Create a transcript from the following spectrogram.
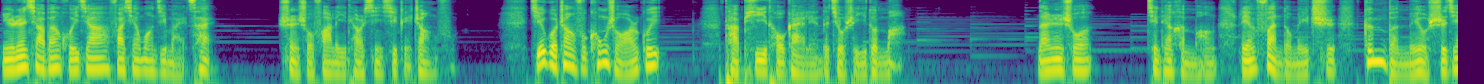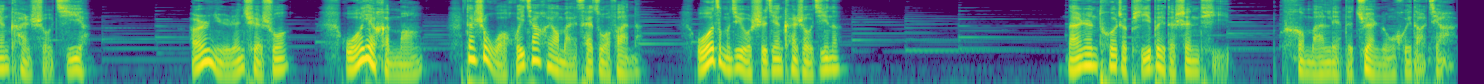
女人下班回家，发现忘记买菜，顺手发了一条信息给丈夫，结果丈夫空手而归，她劈头盖脸的就是一顿骂。男人说。今天很忙，连饭都没吃，根本没有时间看手机呀。而女人却说：“我也很忙，但是我回家还要买菜做饭呢，我怎么就有时间看手机呢？”男人拖着疲惫的身体和满脸的倦容回到家，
